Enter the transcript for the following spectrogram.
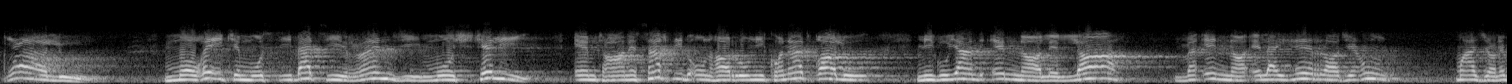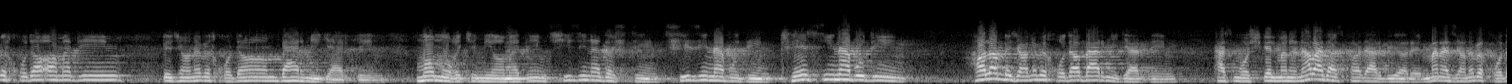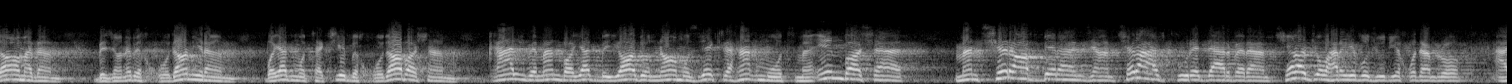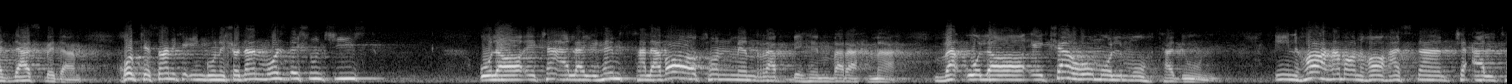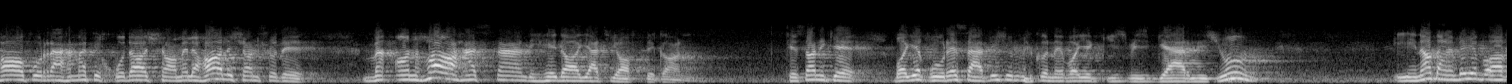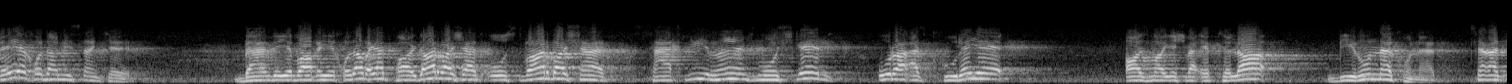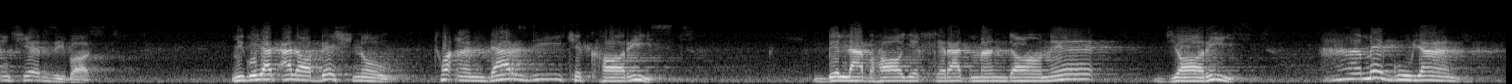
قالوا موقعی که مصیبتی رنجی مشکلی امتحان سختی به اونها رو می کند قالو می‌گویند انا لله و انا الیه راجعون. ما از جانب خدا آمدیم به جانب خدا برمیگردیم. ما موقعی که می آمدیم چیزی نداشتیم چیزی نبودیم کسی نبودیم. حالا به جانب خدا برمیگردیم. پس مشکل منو نباید از پا در بیاره. من از جانب خدا آمدم. به جانب خدا میرم. باید متکی به خدا باشم. قلب من باید به یاد و نام و ذکر حق مطمئن باشد. من چرا برنجم؟ چرا از کوره در برم؟ چرا جوهره وجودی خودم رو از دست بدم؟ خب کسانی که این گونه شدن مزدشون چیست؟ اولائک علیهم صلوات من ربهم و رحمه و اولائک هم المهتدون. اینها همانها هستند که الطاف و رحمت خدا شامل حالشان شده و آنها هستند هدایت یافتگان. کسانی که با یه قوره سردیشون می‌کنه با یه کیش گرمیشون اینا بنده واقعی خدا نیستن که بنده واقعی خدا باید پایدار باشد استوار باشد. سختی رنج مشکل او را از کوره آزمایش و ابتلا بیرون نکند. چقدر این شعر زیباست. می‌گوید الا بشنو تو اندرزی که کاریست. به لبهای خردمندانه جاریست. همه گویند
